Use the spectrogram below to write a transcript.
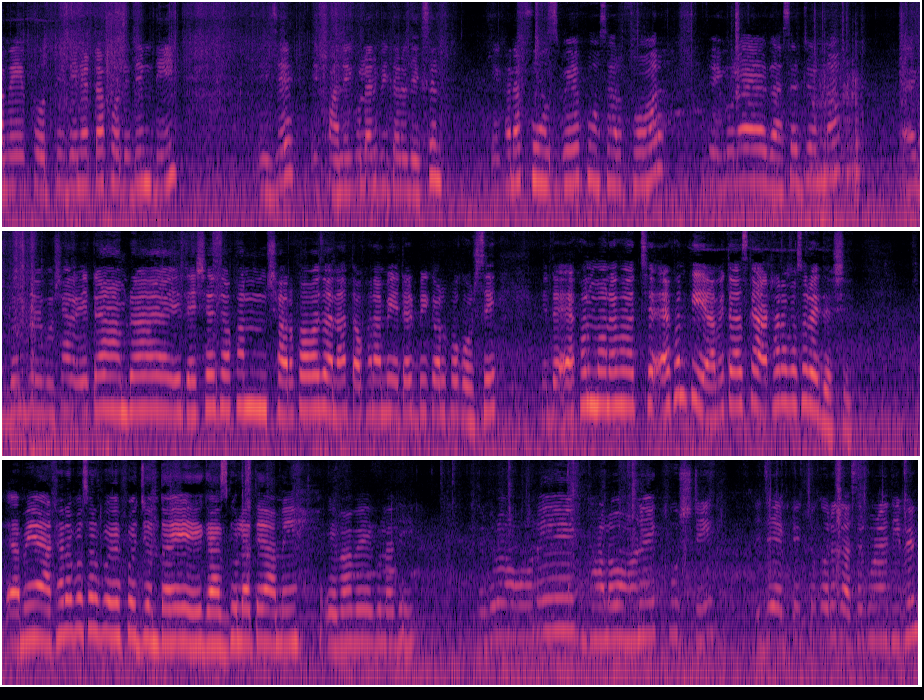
আমি প্রতিদিনেরটা প্রতিদিন দিই। এই যে, এই পানিগুলোর ভিতরে দেখছেন? এখানে পৌঁছবে পৌঁছার পর এগুলা গাছের জন্য একদম জৈব সার। এটা আমরা এই দেশে যখন সার পাওয়া যায় না, তখন আমি এটার বিকল্প করছি। কিন্তু এখন মনে হচ্ছে, এখন কি? আমি তো আজকে আঠারো বছর এই দেশে। আমি আঠারো বছর পর্যন্ত এই গাছগুলাতে আমি এভাবে এগুলো দিই। এগুলো অনেক ভালো, অনেক পুষ্টি। এই যে একটু একটু করে গাছের গোড়ায় দিবেন।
